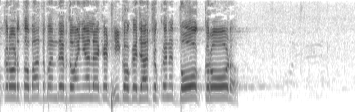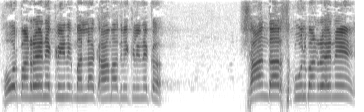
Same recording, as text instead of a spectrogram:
ਕਰੋੜ ਤੋਂ ਵੱਧ ਬੰਦੇ ਦਵਾਈਆਂ ਲੈ ਕੇ ਠੀਕ ਹੋ ਕੇ ਜਾ ਚੁੱਕੇ ਨੇ। 2 ਕਰੋੜ। ਹੋਰ ਬਣ ਰਹੇ ਨੇ ਕਲੀਨਿਕ ਮਹੱਲਾ, ਆਮ ਆਦਮੀ ਕਲੀਨਿਕ। ਸ਼ਾਨਦਾਰ ਸਕੂਲ ਬਣ ਰਹੇ ਨੇ।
